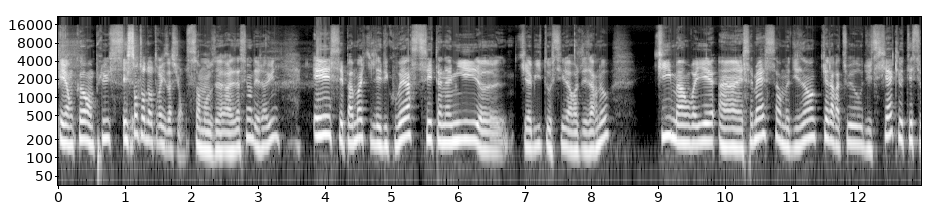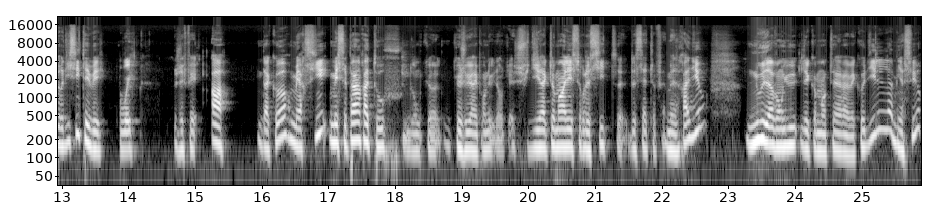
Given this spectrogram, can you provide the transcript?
Et encore en plus, et sans ton autorisation. sans mon autorisation, déjà une. Et c'est pas moi qui l'ai découvert, c'est un ami euh, qui habite aussi la Roche des Arnaud qui m'a envoyé un SMS en me disant quel radio du siècle t'es sur DC TV. Oui. J'ai fait ah d'accord merci mais c'est pas un râteau donc euh, que je lui ai répondu donc je suis directement allé sur le site de cette fameuse radio. Nous avons lu les commentaires avec Odile bien sûr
